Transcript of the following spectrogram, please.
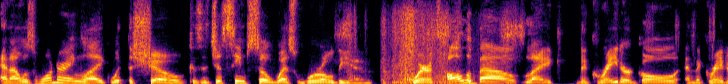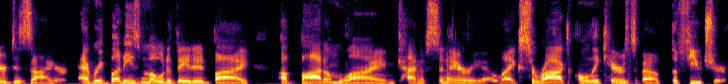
And I was wondering, like, with the show, because it just seems so Westworldian, where it's all about like the greater goal and the greater desire. Everybody's motivated by a bottom line kind of scenario. Like Serac only cares about the future,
